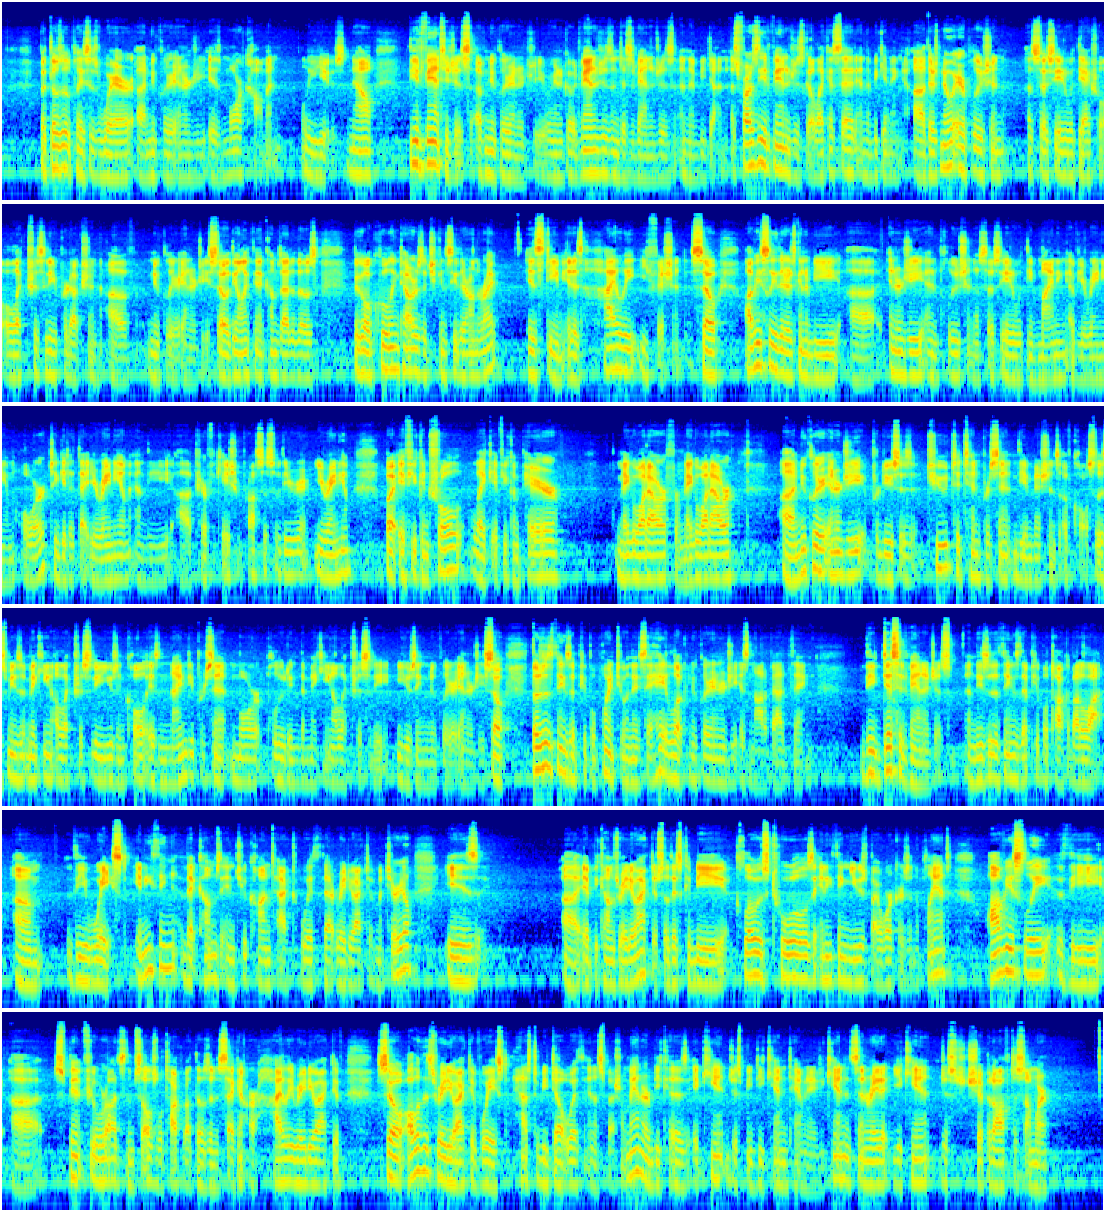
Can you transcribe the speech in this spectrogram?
But those are the places where uh, nuclear energy is more commonly used. Now, the advantages of nuclear energy. We're going to go advantages and disadvantages and then be done. As far as the advantages go, like I said in the beginning, uh, there's no air pollution associated with the actual electricity production of nuclear energy. So the only thing that comes out of those big old cooling towers that you can see there on the right is steam. It is highly efficient. So obviously there's going to be uh, energy and pollution associated with the mining of uranium ore to get at that uranium and the uh, purification process of the uranium. But if you control, like if you compare megawatt hour for megawatt hour, uh, nuclear energy produces 2 to 10% the emissions of coal. So this means that making electricity using coal is 90% more polluting than making electricity using nuclear energy. So those are the things that people point to when they say, hey, look, nuclear energy is not a bad thing. The disadvantages, and these are the things that people talk about a lot. Um, the waste, anything that comes into contact with that radioactive material is uh, it becomes radioactive. So this could be closed tools, anything used by workers in the plant. Obviously, the uh, spent fuel rods themselves, we'll talk about those in a second, are highly radioactive. So all of this radioactive waste has to be dealt with in a special manner because it can't just be decontaminated. You can't incinerate it. You can't just ship it off to somewhere.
